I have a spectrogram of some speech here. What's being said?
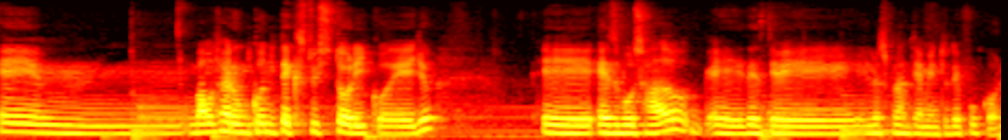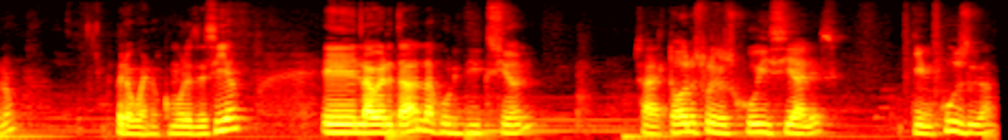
em, vamos a ver un contexto histórico de ello, eh, esbozado eh, desde los planteamientos de Foucault, ¿no? Pero bueno, como les decía, eh, la verdad, la jurisdicción, o sea, todos los procesos judiciales, quien juzga,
